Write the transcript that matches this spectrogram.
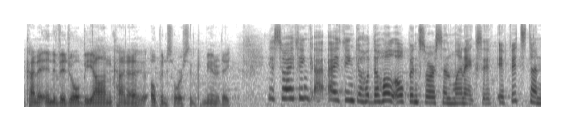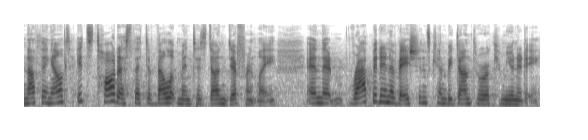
kind of individual beyond kind of open source and community? Yeah, so I think I think the whole open source and Linux, if, if it's done nothing else, it's taught us that development is done differently, and that rapid innovations can be done through a community.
